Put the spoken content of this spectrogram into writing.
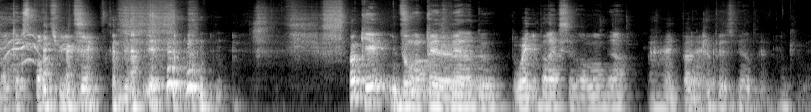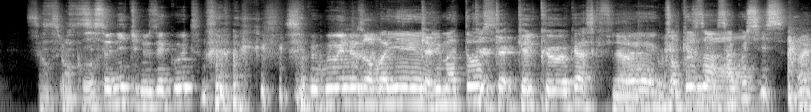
Motorsport 8. Très bien. ok, Il faut un donc. PSVR 2. Oui, Il paraît que c'est vraiment bien. Ah, il paraît. avec le PSVR 2. Donc, si. Sony, tu nous écoutes, si vous pouvez nous envoyer Quel- du matos, Que- que- quelques casques, finalement. on quelques-uns, peut- 5 ou 6. Ouais.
